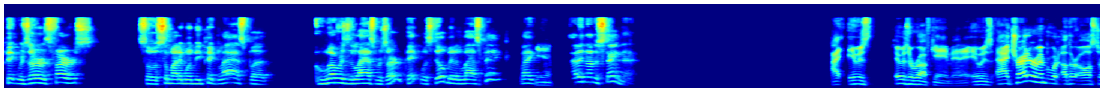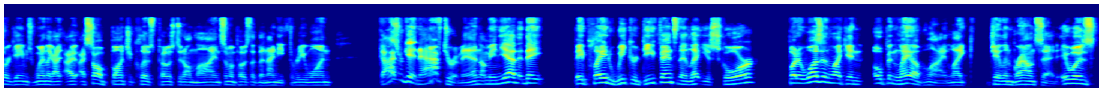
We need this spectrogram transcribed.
pick reserves first, so somebody wouldn't be picked last. But whoever's the last reserve pick would still be the last pick. Like, Yeah. I didn't understand that. I it was it was a rough game, man. It, was. I try to remember what other All Star games win. Like I, I I saw a bunch of clips posted online. Someone posted like the '93 one. Guys were getting after it, man. I mean, yeah, they they played weaker defense and they let you score, but it wasn't like an open layup line like Jaylen Brown said. It was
